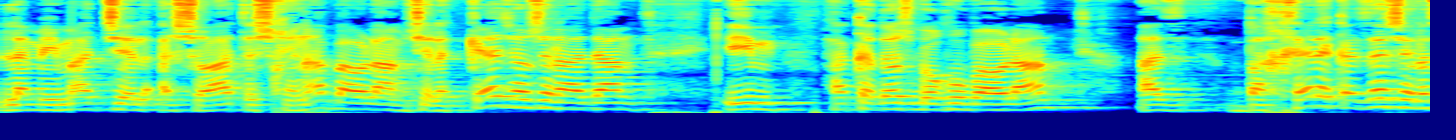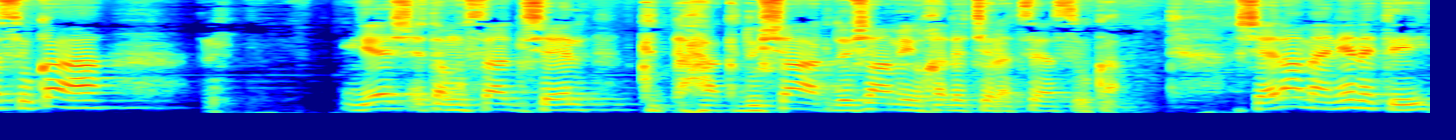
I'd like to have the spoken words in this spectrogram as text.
למימד של השראת השכינה בעולם, של הקשר של האדם עם הקדוש ברוך הוא בעולם, אז בחלק הזה של הסוכה יש את המושג של הקדושה, הקדושה המיוחדת של עצי הסוכה. השאלה המעניינת היא,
